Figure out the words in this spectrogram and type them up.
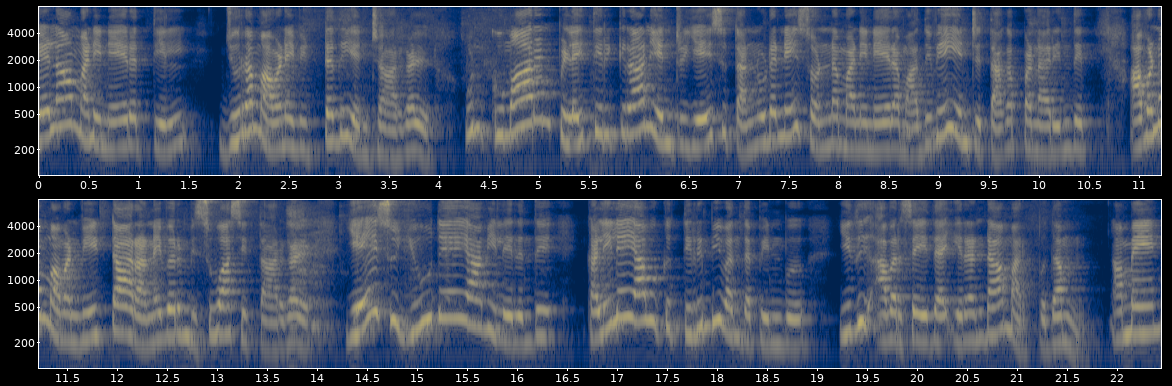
ஏழாம் மணி நேரத்தில் ஜுரம் அவனை விட்டது என்றார்கள். உன் குமாரன் பிழைத்திருக்கிறான் என்று இயேசு தன்னுடனே சொன்ன மணி நேரம் அதுவே என்று தகப்பன் அறிந்து அவனும் அவன் வீட்டார் அனைவரும் விசுவாசித்தார்கள். இயேசு யூதேயாவிலிருந்து கலிலேயாவுக்கு திரும்பி வந்த பின்பு இது அவர் செய்த இரண்டாம் அற்புதம். அமேன்.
